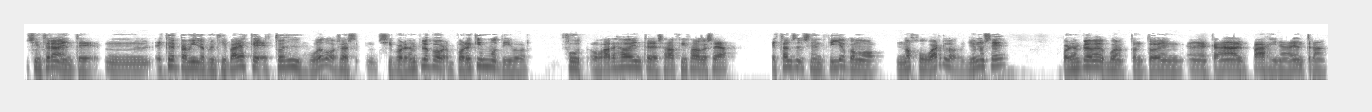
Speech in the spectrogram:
sinceramente, mm, es que para mí lo principal es que esto es un juego. O sea, si por ejemplo por, por X motivos Foot os ha dejado de interesar FIFA o lo que sea, es tan sencillo como no jugarlo. Yo no sé, por ejemplo, bueno, tanto en, en el canal, página, entran,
